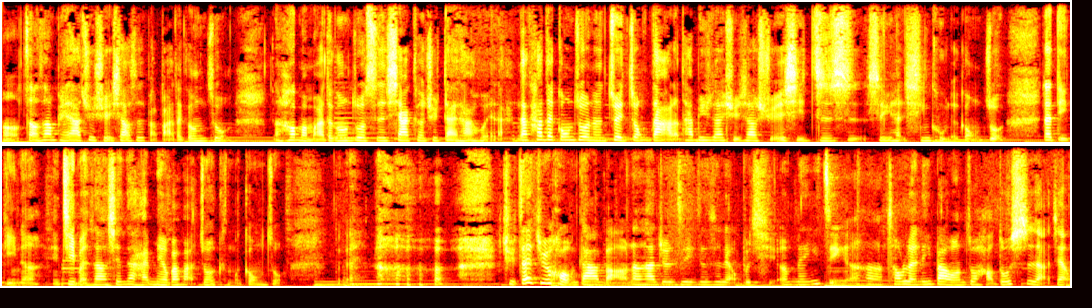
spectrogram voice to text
嗯，早上陪他去学校是爸爸的工作，然后妈妈的工作是下课去带他回来。那他的工作呢，最重大了，他必须在学校学习知识，是一个很辛苦的工作。那弟弟呢，也基本上现在还没有办法做什么工作，对，去再去哄大宝，让他觉得自己真是了不起，amazing 啊，哈，超能力霸王做好多事啊，这样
